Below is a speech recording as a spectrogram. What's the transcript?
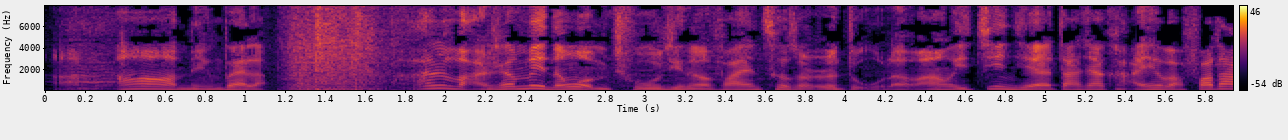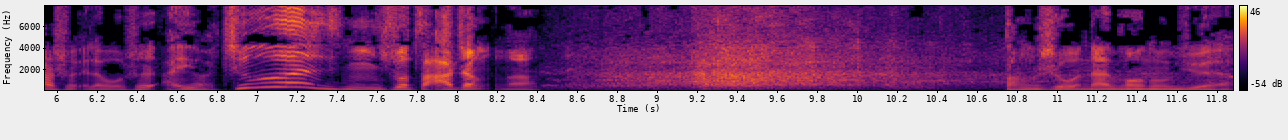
啊啊，明白了。完了晚上没等我们出去呢，发现厕所就堵了。完了我一进去，大家看，哎呀，把发大水了。我说，哎呀，这你说咋整啊？当时我南方同学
